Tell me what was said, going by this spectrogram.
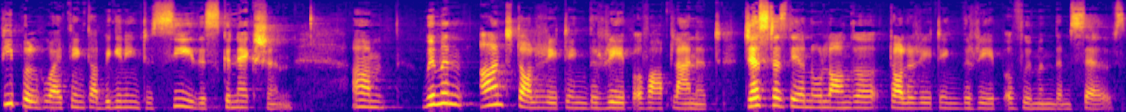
people who I think are beginning to see this connection. Um, women aren't tolerating the rape of our planet, just as they are no longer tolerating the rape of women themselves.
